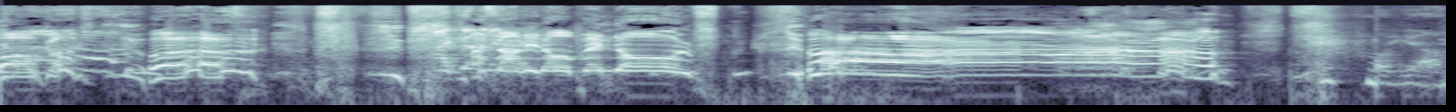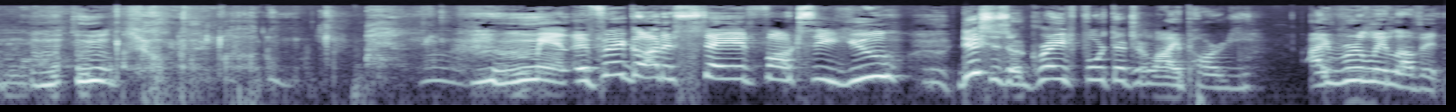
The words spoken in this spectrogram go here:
Oh gosh. Uh, I found an open door. Ah! Oh, yeah. Man, if I gotta say it, Foxy, you, this is a great 4th of July party. I really love it.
